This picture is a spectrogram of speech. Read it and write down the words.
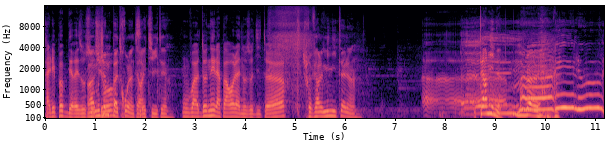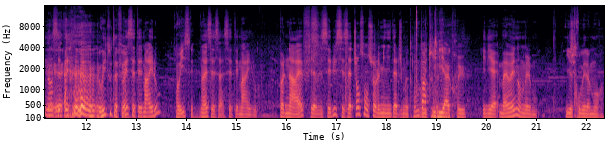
À l'époque des réseaux ah, Moi sociaux, j'aime pas trop l'interactivité. on va donner la parole à nos auditeurs. Je préfère le Minitel. Termine Marilou Non, c'était... Oui, tout à fait. oui, c'était Marilou Oui, c'est. Ouais, c'est ça, c'était Marilou. Paul Naref, il y avait- c'est lui, c'est cette chanson sur le Minitel, je me trompe pas. Oui, tout à Il y a cru. Il y a... Bah ouais, non, mais bon. Il a trouvé l'amour.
